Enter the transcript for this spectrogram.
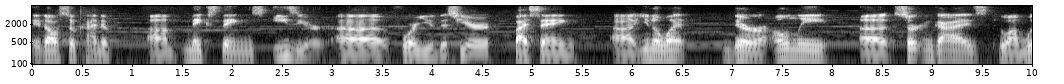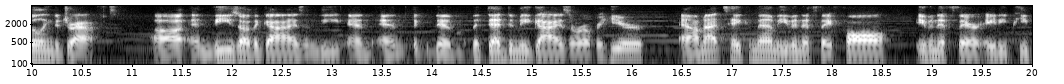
it also kind of um, makes things easier uh, for you this year by saying, uh, you know what, there are only certain guys who I'm willing to draft, uh, and these are the guys, and the and and the, the, the dead to me guys are over here, and I'm not taking them even if they fall, even if their ADP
